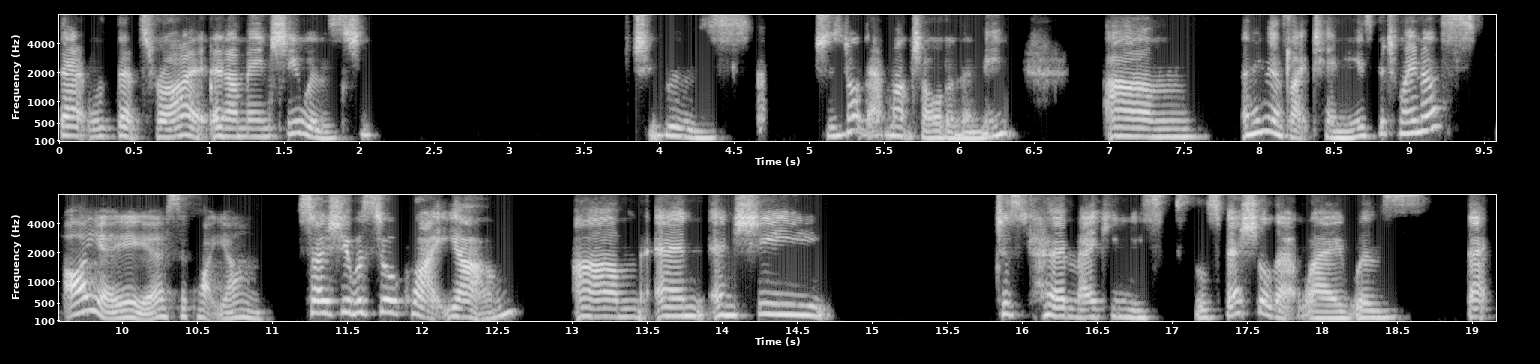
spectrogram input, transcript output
that was that's right. And I mean, she was she, she was she's not that much older than me. Um, I think there's like 10 years between us. oh yeah, yeah, yeah. So quite young. So she was still quite young. Um, and and she just her making me feel special that way was that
